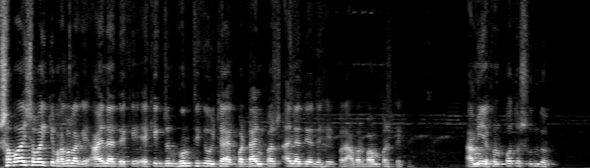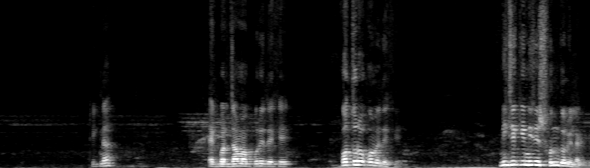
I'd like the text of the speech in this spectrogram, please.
সবাই সবাইকে ভালো লাগে আয়না দেখে, এক একজন ঘুম থেকে উঠা একবার ডাইন পাশ আয়না দিয়ে দেখে পরে আবার বাম পাশ দেখে। আমি এখন কত সুন্দর। ঠিক না? একবার জামা পরে দেখে, কত রকমে দেখে। নিজেকে নিজে সুন্দরই লাগে।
